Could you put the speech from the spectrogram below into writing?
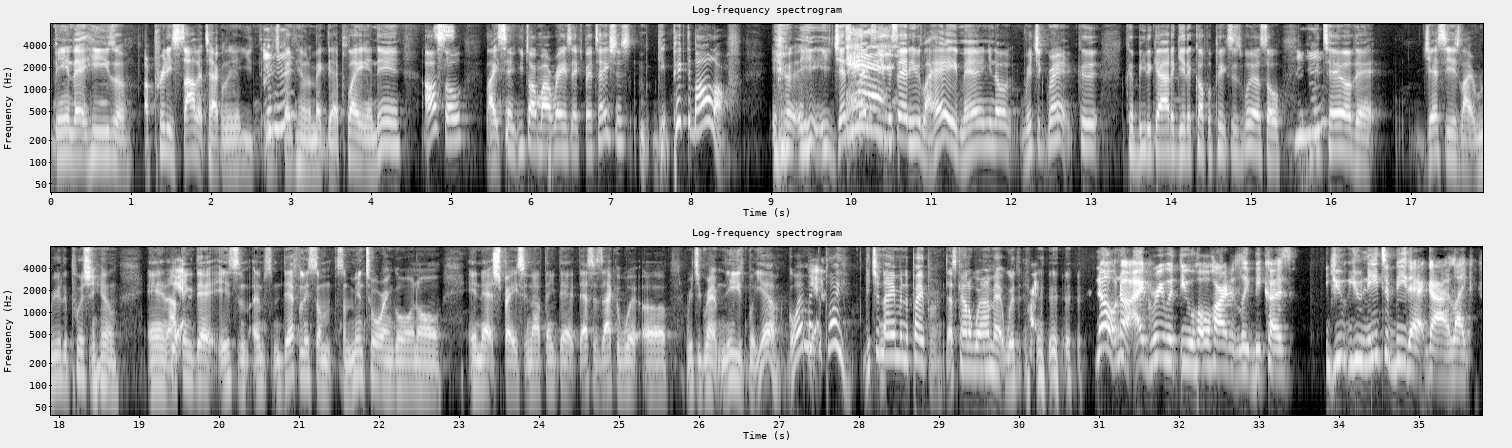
being that he's a, a pretty solid tackler, you, mm-hmm. expect him to make that play. And then also, like since you talking about raised expectations, get, pick the ball off. he, he Jessie yeah. even said he was like, "Hey man, you know Richard Grant could could be the guy to get a couple picks as well." So mm-hmm. you can tell that Jessie is like really pushing him, and I think that it's some, some, definitely some some mentoring going on in that space, and I think that that's exactly what uh, Richard Grant needs. But yeah, go ahead and make yeah. the play, get your name in the paper. That's kind of where I'm at with it. Right. no, no, I agree with you wholeheartedly because you you need to be that guy. Like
